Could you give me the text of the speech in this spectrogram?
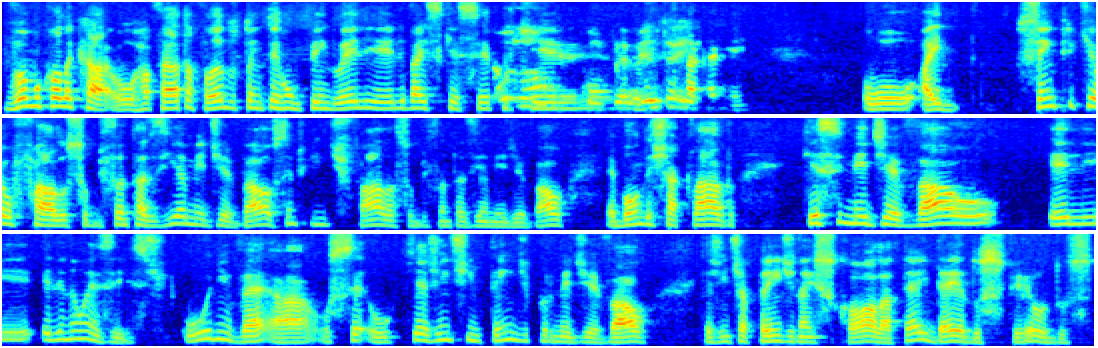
vamos colocar. O Rafael está falando, estou interrompendo ele e ele vai esquecer não, porque. Não, complementa aí. O, a, sempre que eu falo sobre fantasia medieval, sempre que a gente fala sobre fantasia medieval, é bom deixar claro que esse medieval ele, ele não existe. O, universo, o, o que a gente entende por medieval, que a gente aprende na escola, até a ideia dos feudos,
